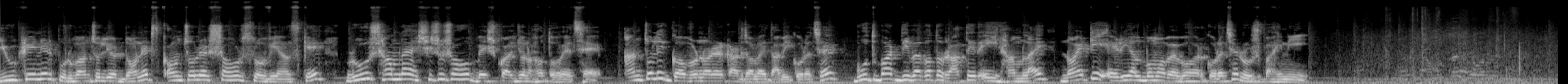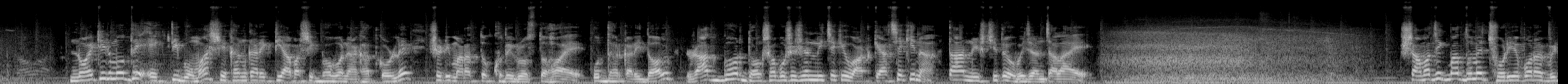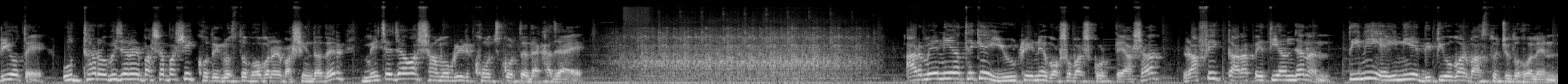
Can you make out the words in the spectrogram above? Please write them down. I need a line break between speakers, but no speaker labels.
ইউক্রেনের পূর্বাঞ্চলীয় ডনেটস্ক অঞ্চলের শহর স্লোভিয়ান্সকে রুশ হামলায় শিশুসহ বেশ কয়েকজন আহত হয়েছে। আঞ্চলিক গভর্নরের কার্যালয় দাবি করেছে, বুধবার দিবাগত রাতের এই হামলায় নয়টি এরিয়াল বোমা ব্যবহার করেছে রুশ বাহিনী। নয়টির মধ্যে একটি বোমা, সেখানকার একটি আবাসিক ভবনে আঘাত করলে সেটি মারাত্মক ক্ষতিগ্রস্ত হয়। উদ্ধারকারী দল রাতভর ধ্বংসাবশেষের নিচে কেউ আটকে আছে কিনা তা নিশ্চিত অভিযান চালায়। সামাজিক মাধ্যমে ছড়িয়ে পড়া ভিডিওতে উদ্ধার অভিযানের পাশাপাশি ক্ষতিগ্রস্ত ভবনের বাসিন্দাদের মেচে যাওয়া সামগ্রীর খোঁজ করতে দেখা যায়। আর্মেনিয়া থেকে ইউক্রেনে বসবাস করতে আসা রাফিক কারাপেতিয়ান জানান তিনি এই নিয়ে দ্বিতীয়বার বাস্তুচ্যুত হলেন।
